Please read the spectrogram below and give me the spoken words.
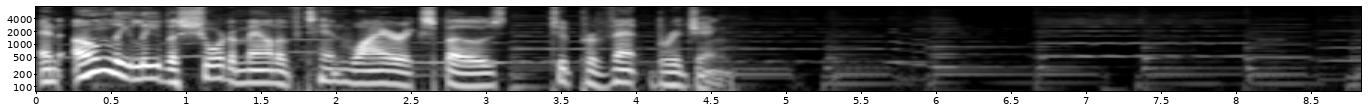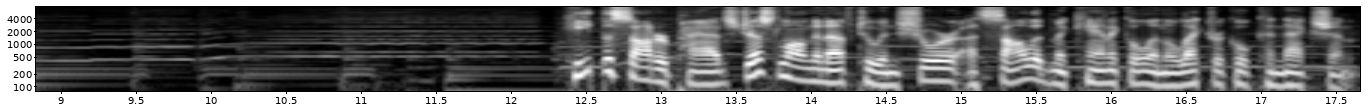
and only leave a short amount of tin wire exposed to prevent bridging. Heat the solder pads just long enough to ensure a solid mechanical and electrical connection.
